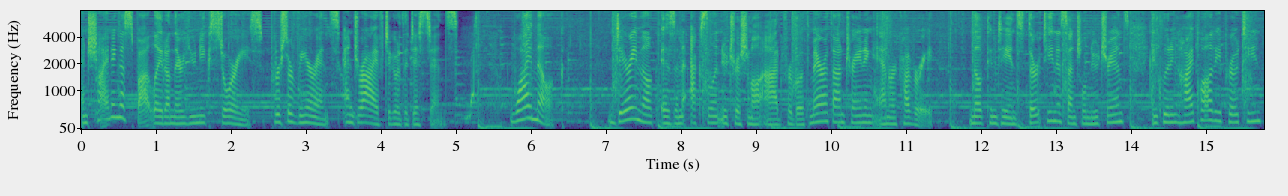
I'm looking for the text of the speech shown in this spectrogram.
and shining a spotlight on their unique stories, perseverance, and drive to go the distance. Why milk? Dairy milk is an excellent nutritional add for both marathon training and recovery. Milk contains 13 essential nutrients, including high quality protein,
